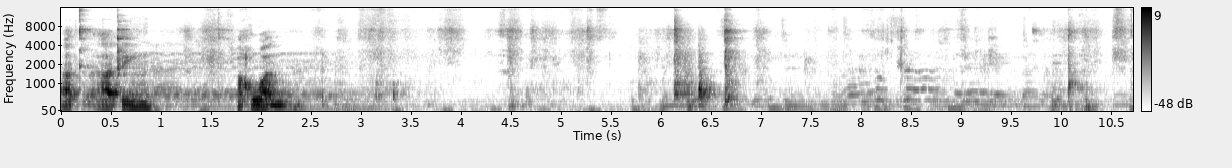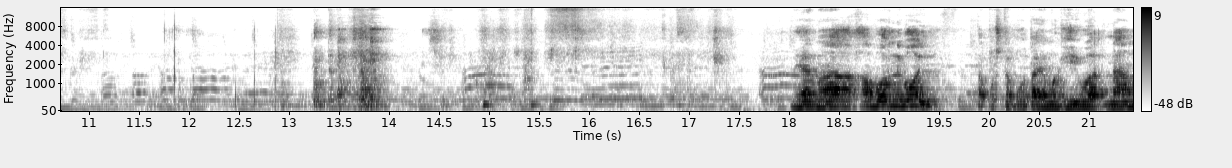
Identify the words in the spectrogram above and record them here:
at kalahating pakwan. Ayan mga kabornibol, tapos na po tayo maghiwa ng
